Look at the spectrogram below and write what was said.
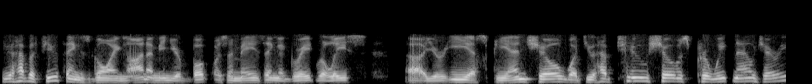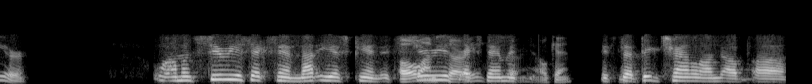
you have a few things going on. I mean, your book was amazing, a great release uh, your ESPN show. What do you have two shows per week now, Gerry? Or well, I'm on Sirius XM, not ESPN. It's oh, Sirius I'm sorry. XM. Sorry. Okay. It's the big channel on uh, uh,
